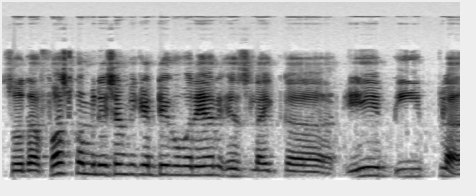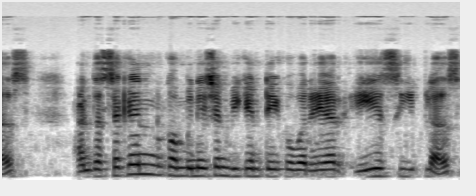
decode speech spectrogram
So the first combination we can take over here is like uh, A, B plus and the second combination we can take over here A, C plus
